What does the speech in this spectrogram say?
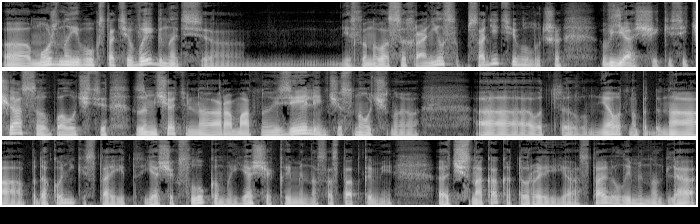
э, можно его, кстати, выгнать. Э, если он у вас сохранился, посадите его лучше в ящике. Сейчас вы получите замечательную ароматную зелень чесночную, а вот э, у меня вот на, на подоконнике стоит ящик с луком и ящик именно с остатками э, чеснока, который я оставил именно для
